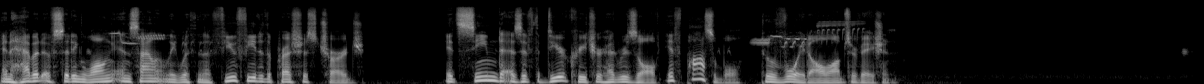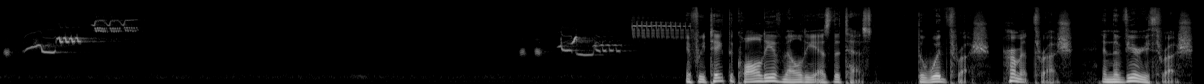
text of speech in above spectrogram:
and habit of sitting long and silently within a few feet of the precious charge, it seemed as if the dear creature had resolved, if possible, to avoid all observation. If we take the quality of melody as the test, the wood thrush, hermit thrush, and the veery thrush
